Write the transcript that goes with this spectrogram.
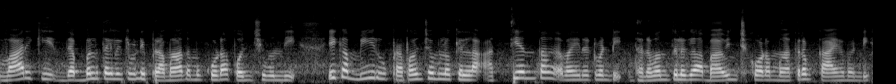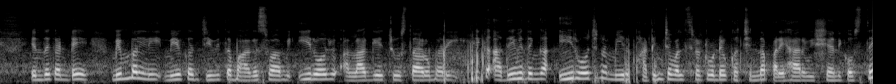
వారికి దెబ్బలు తగిలేటువంటి ప్రమాదము కూడా పొంచి ఉంది. ఇక మీరు ప్రపంచంలోకెల్లా అత్యంతమైనటువంటి ధనవంతులుగా భావించుకోవడం మాత్రం ఖాయమండి. ఎందుకంటే మిమ్మల్ని మీ యొక్క జీవిత భాగస్వామి ఈ రోజు అలాగే చూస్తారు మరి. అదేవిధంగా ఈ రోజున మీరు పాటించవలసినటువంటి ఒక చిన్న పరిహార విషయానికి వస్తే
